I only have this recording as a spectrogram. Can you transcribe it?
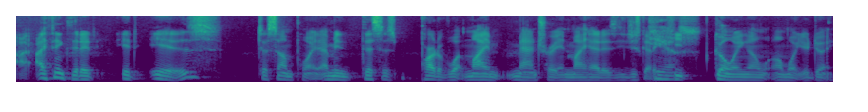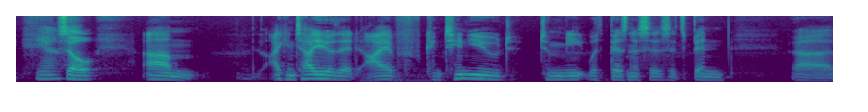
I- I think that it it is to some point. I mean, this is part of what my mantra in my head is. You just got to Yes. keep going on, on what you're doing. Yes. So, um, I can tell you that I've continued to meet with businesses. It's been uh,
